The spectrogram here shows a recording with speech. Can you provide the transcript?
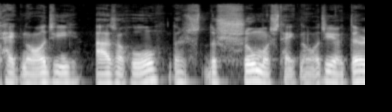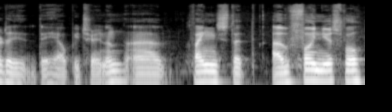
technology as a whole. There's there's so much technology out there to, to help you training. Uh, things that I've found useful,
